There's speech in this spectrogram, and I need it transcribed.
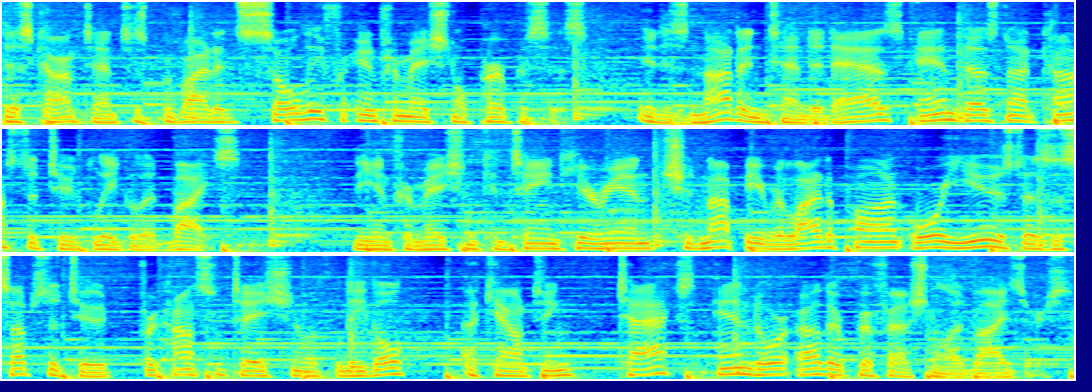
This content is provided solely for informational purposes. It is not intended as and does not constitute legal advice. The information contained herein should not be relied upon or used as a substitute for consultation with legal, accounting, tax, and or other professional advisors.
